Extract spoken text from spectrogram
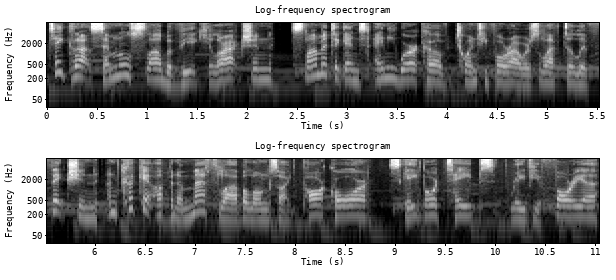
Take that seminal slab of vehicular action, slam it against any work of 24 Hours Left to Live fiction, and cook it up in a meth lab alongside parkour, skateboard tapes, rave euphoria,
